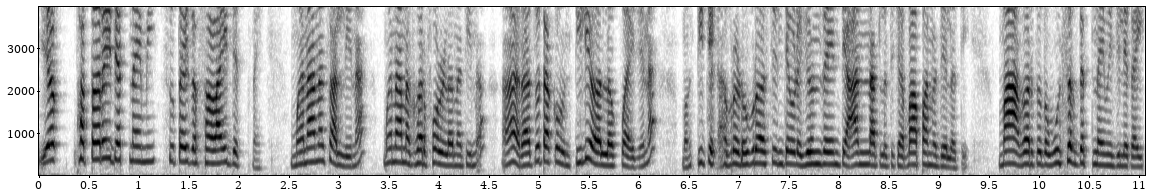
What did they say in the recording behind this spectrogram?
एक फतरही देत नाही मी सुताईचा सळाही देत नाही. मनानं चालली ना? मनानं घर फोडलं ना तिनं? हा राजोटा करून तिली अलग पाहिजे ना? मग तिचे ढबरं ढुबरं असतील तेवढे घेऊन जाईन ते अन्नातलं तिच्या बापानं दिलं ते. मा घरचं तर उसक देत नाही मी तिला काही.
